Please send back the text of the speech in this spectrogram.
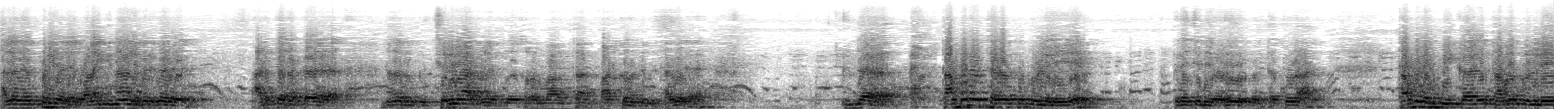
அல்லது எப்படி அதை வழங்கினால் இவர்கள் அடுத்த கட்ட நகருக்கு செல்வார்கள் என்பது தொடர்பாகத்தான் பார்க்க வேண்டும் தவிர இந்த தமிழர் தரப்புக்குள்ளேயே பிரச்சனைகளை ஏற்படுத்தக்கூடாது. தமிழ் எம்பிக்கள் தமக்குள்ளே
